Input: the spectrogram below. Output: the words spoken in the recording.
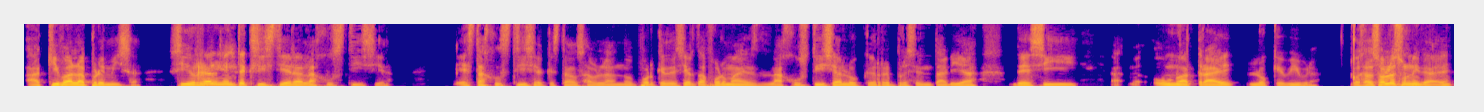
aquí va la premisa. Si realmente existiera la justicia, esta justicia que estamos hablando, porque de cierta forma es la justicia lo que representaría de si ah, uno atrae lo que vibra. O sea, solo es una idea, ¿eh?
